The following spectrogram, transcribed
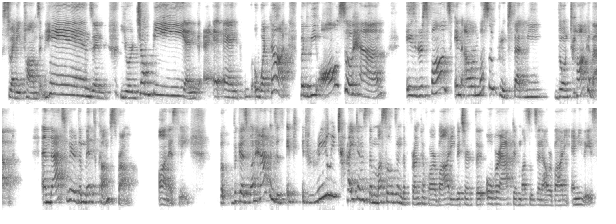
sweaty palms and hands and you're jumpy and, and whatnot. But we also have a response in our muscle groups that we don't talk about. And that's where the myth comes from, honestly. But because what happens is it, it really tightens the muscles in the front of our body, which are the overactive muscles in our body, anyways.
